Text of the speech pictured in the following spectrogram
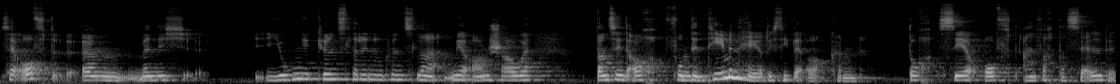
sehr oft, ähm, wenn ich junge Künstlerinnen und Künstler mir anschaue, dann sind auch von den Themen her, die sie beackern, doch sehr oft einfach dasselbe.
